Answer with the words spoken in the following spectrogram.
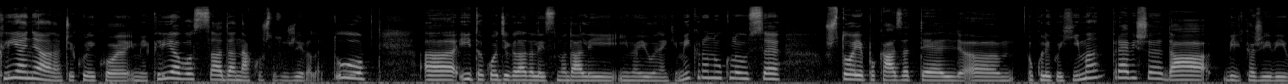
klijanja, znači koliko im je klijavo sada nakon što su živele tu. Uh, I takođe gledali smo da li imaju neke mikronukleuse, što je pokazatelj um, ukoliko ih ima previše da biljka živi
